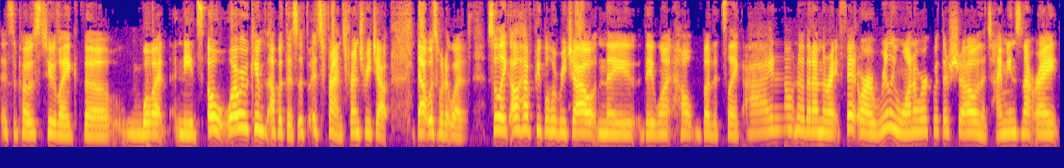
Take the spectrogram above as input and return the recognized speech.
as opposed to like the what needs oh where we came up with this it's friends friends reach out. That was what it was. So like i'll have people who reach out and they they want help but it's like i don't know that i'm the right fit or i really want to work with their show and the timing's not right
